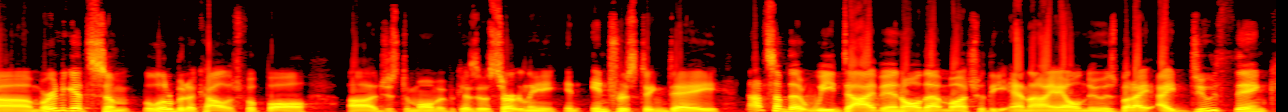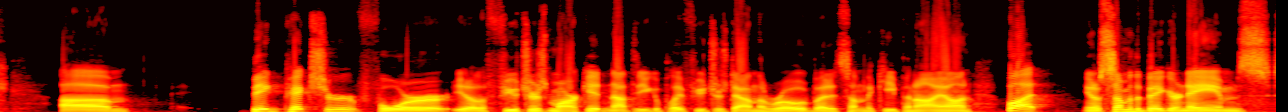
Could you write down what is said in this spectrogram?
Um, we're going to get some a little bit of college football uh, just a moment because it was certainly an interesting day. Not something that we dive in all that much with the NIL news, but I, I do think um, big picture for you know the futures market. Not that you could play futures down the road, but it's something to keep an eye on. But you know some of the bigger names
